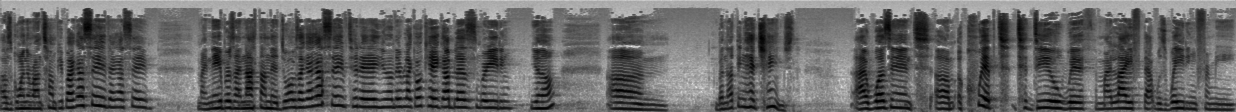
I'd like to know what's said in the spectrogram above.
I was going around telling people, I got saved, I got saved. My neighbors, I knocked on their door. I was like, I got saved today. You know, they were like, okay, God bless, we're eating, you know. Um, but nothing had changed. I wasn't um, equipped to deal with my life that was waiting for me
